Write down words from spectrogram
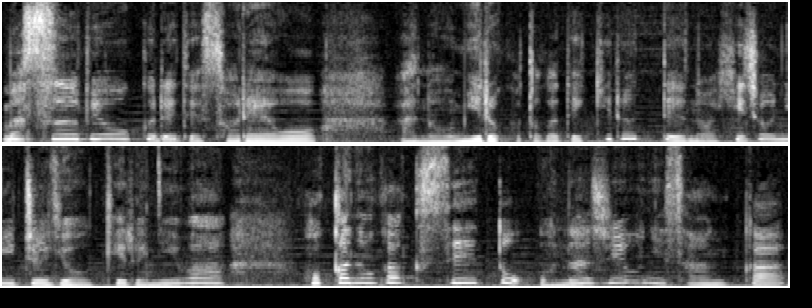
まあ、数秒遅れでそれをあの見ることができるっていうのは非常に授業を受けるには他の学生と同じように参加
